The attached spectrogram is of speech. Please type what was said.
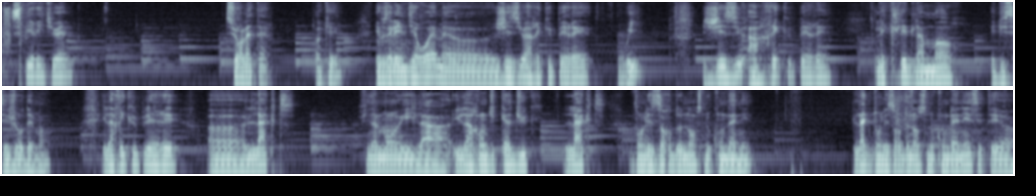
spirituelle sur la terre. Ok? Et vous allez me dire, ouais, mais euh, Jésus a récupéré... Oui, Jésus a récupéré les clés de la mort et du séjour des morts. Il a récupéré euh, l'acte, finalement, il a, il a rendu caduque l'acte dont les ordonnances nous condamnaient. L'acte dont les ordonnances nous condamnaient, c'était euh,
